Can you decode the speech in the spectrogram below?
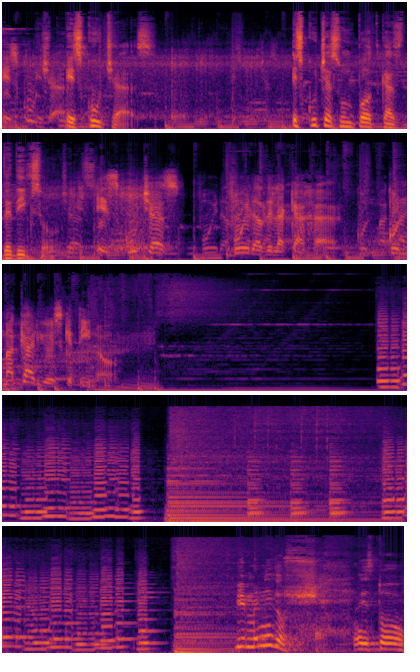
Escuchas. Escuchas. Escuchas un podcast de Dixo. Escuchas Fuera de la Caja con Macario Esquetino. Bienvenidos. Esto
